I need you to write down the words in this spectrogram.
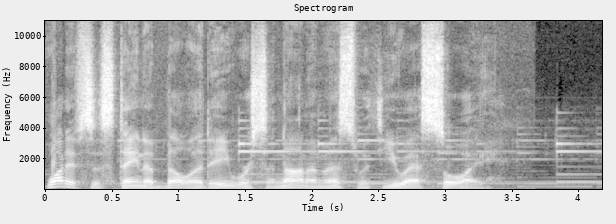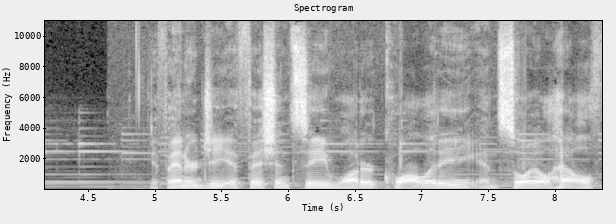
What if sustainability were synonymous with U.S. soy? If energy efficiency, water quality, and soil health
